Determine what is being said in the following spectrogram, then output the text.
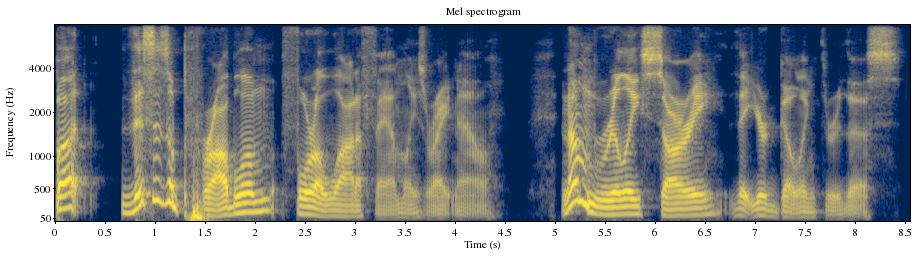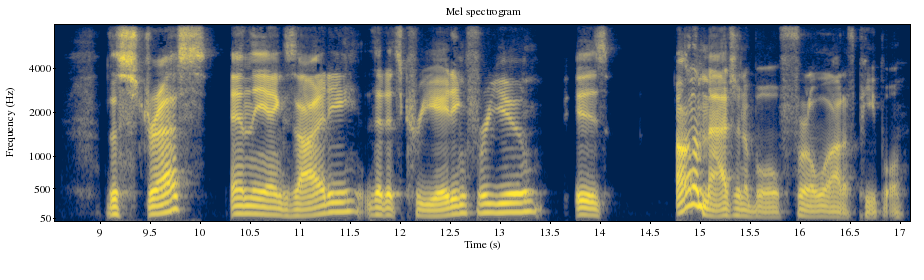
But this is a problem for a lot of families right now. And I'm really sorry that you're going through this. The stress and the anxiety that it's creating for you is unimaginable for a lot of people.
